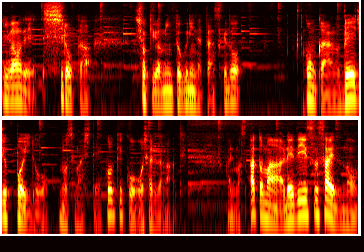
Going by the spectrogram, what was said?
今まで白か初期はミントグリーンだったんですけど今回あのベージュっぽい色をのせましてこれ結構おしゃれだなってありますあとまあレディースサイズの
